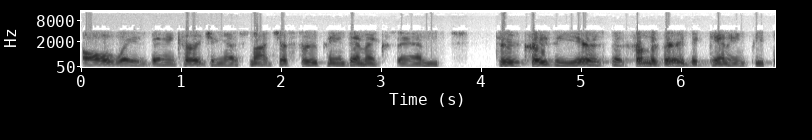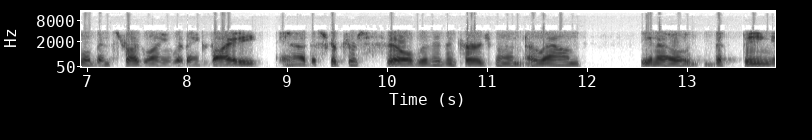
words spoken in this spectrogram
always been encouraging us, not just through pandemics and through crazy years, but from the very beginning, people have been struggling with anxiety. And uh, the scripture's filled with his encouragement around, you know, the thing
